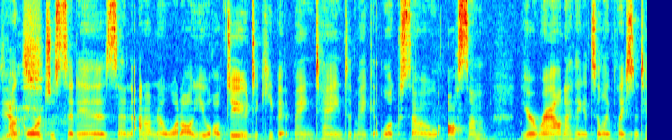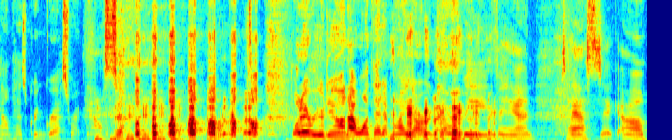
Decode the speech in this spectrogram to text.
yes. how gorgeous it is. And I don't know what all you all do to keep it maintained to make it look so awesome year round. I think it's the only place in town has green grass right now. So whatever you're doing, I want that at my yard. That would be fantastic. Um,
